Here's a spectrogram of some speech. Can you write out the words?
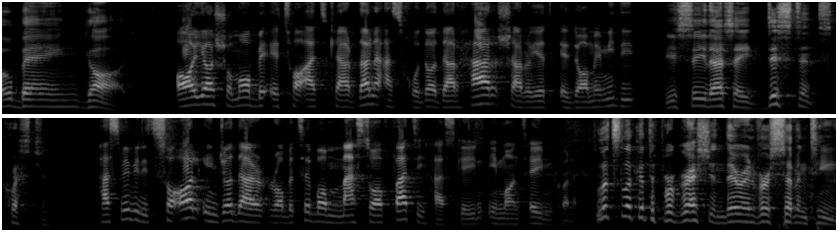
obeying God? آیا شما به اطاعت کردن از خدا در هر شرایط ادامه می‌دید؟ You see, that's a distance question. پس می‌بینید سوال اینجا در رابطه با مسافتی هست که این ایمان طی می‌کنه Let's look at the progression there in verse 17.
